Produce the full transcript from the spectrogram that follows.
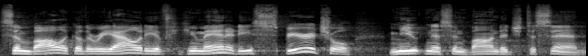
symbolic of the reality of humanity's spiritual muteness and bondage to sin.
